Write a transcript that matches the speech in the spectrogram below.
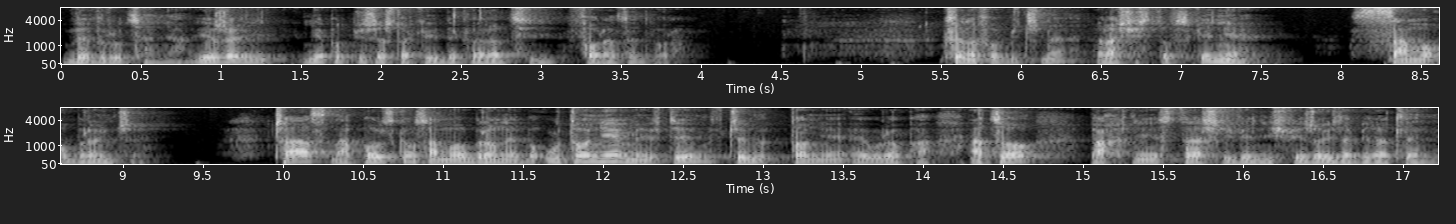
wywrócenia, jeżeli nie podpiszesz takiej deklaracji fora ze dwora. Ksenofobiczne, rasistowskie nie. Samoobrończe. Czas na polską samoobronę, bo utoniemy w tym, w czym tonie Europa. A co pachnie straszliwie nieświeżo i zabiera tlen.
